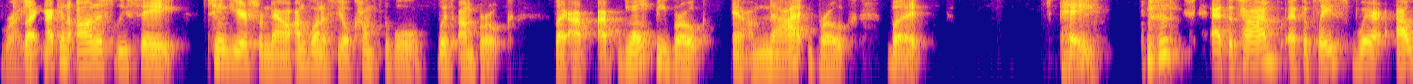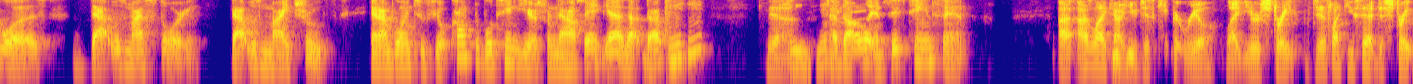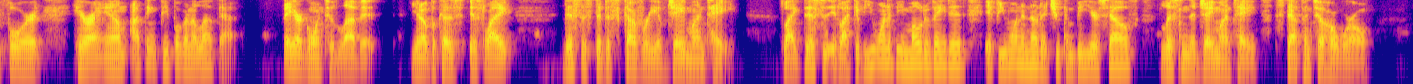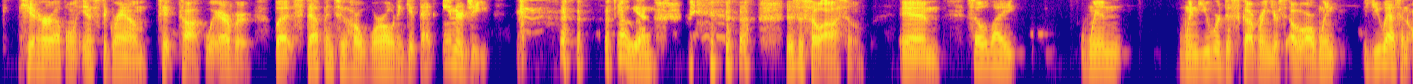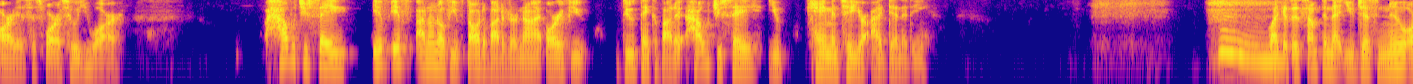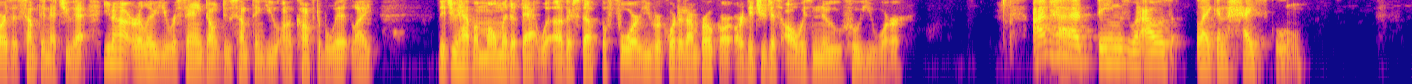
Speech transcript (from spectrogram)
Right. Like I can honestly say 10 years from now, I'm going to feel comfortable with I'm broke. Like I, I won't be broke and I'm not broke, but hey, at the time, at the place where I was, that was my story. That was my truth. And I'm going to feel comfortable 10 years from now saying, yeah, that, that, mm-hmm. Yeah. Mm-hmm, a dollar and 15 cent. I, I like how you just keep it real. Like you're straight, just like you said, just straightforward. Here I am. I think people are going to love that. They are going to love it, you know, because it's like this is the discovery of Jay Montae. Like this is like if you want to be motivated, if you want to know that you can be yourself, listen to Jay Montae. Step into her world. Hit her up on Instagram, TikTok, wherever, but step into her world and get that energy. Oh yeah. this is so awesome. And so like when when you were discovering yourself or when you as an artist as far as who you are, how would you say if if I don't know if you've thought about it or not or if you do think about it, how would you say you came into your identity? Hmm. Like, is it something that you just knew, or is it something that you had? You know how earlier you were saying don't do something you uncomfortable with. Like, did you have a moment of that with other stuff before you recorded I'm Broke, or, or did you just always knew who you were? I've had things when I was like in high school.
